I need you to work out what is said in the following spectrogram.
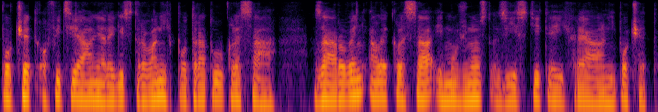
Počet oficiálně registrovaných potratů klesá, zároveň ale klesá i možnost zjistit jejich reálný počet.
